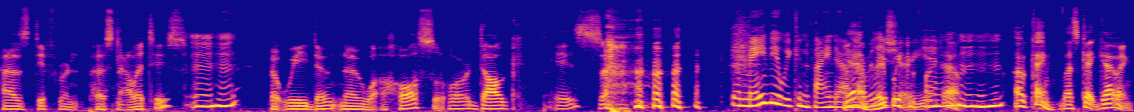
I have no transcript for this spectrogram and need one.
has different personalities, mm-hmm. but we don't know what a horse or a dog is. But maybe we can find out. yeah, I'm not really maybe sure. we can yeah. find out. Mhm. Okay, let's get going.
